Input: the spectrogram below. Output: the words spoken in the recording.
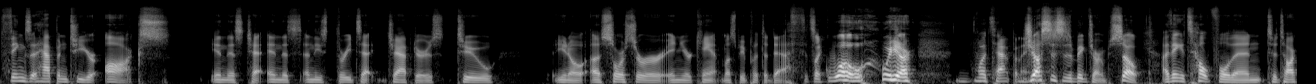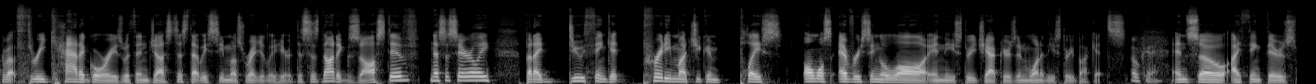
things that happen to your ox in this cha- in this in these three ta- chapters to you know a sorcerer in your camp must be put to death. It's like whoa, we are What's happening? Justice is a big term. So I think it's helpful then to talk about three categories within justice that we see most regularly here. This is not exhaustive necessarily, but I do think it pretty much you can place almost every single law in these three chapters in one of these three buckets. okay. And so I think there's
